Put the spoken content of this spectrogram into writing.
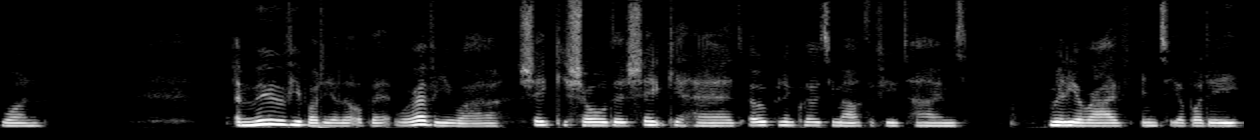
one and move your body a little bit wherever you are. Shake your shoulders, shake your head, open and close your mouth a few times. Really arrive into your body.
